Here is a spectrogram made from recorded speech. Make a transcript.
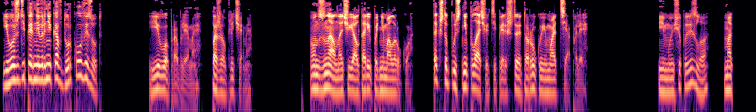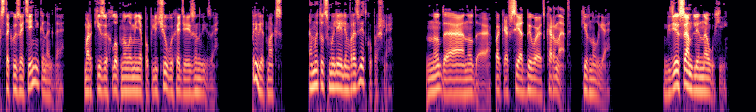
Его же теперь наверняка в дурку увезут. Его проблемы, пожал плечами. Он знал, на чьи алтари поднимал руку так что пусть не плачут теперь, что эту руку ему оттяпали. Ему еще повезло. Макс такой затейник иногда. Маркиза хлопнула меня по плечу, выходя из инвиза. «Привет, Макс. А мы тут с Мэлиэлем в разведку пошли». «Ну да, ну да, пока все отбивают карнат», — кивнул я. «Где сам длинноухий?»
